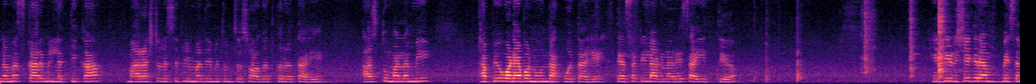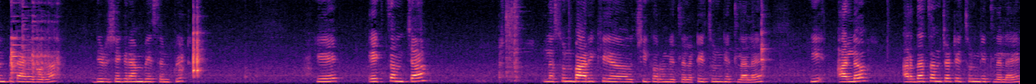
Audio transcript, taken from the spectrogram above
नमस्कार मी लतिका. महाराष्ट्र रेसिपीमध्ये मी तुमचं स्वागत करत आहे. आज तुम्हाला मी थापीवड्या बनवून दाखवत आहे. त्यासाठी लागणारे साहित्य हे दीडशे ग्रॅम बेसनपीठ आहे बघा. दीडशे ग्रॅम बेसनपीठ हे एक चमचा लसूण बारीक ची करून घेतलेला टेचून घेतलेला आहे. ही आलं अर्धा चमचा टेचून घेतलेला आहे.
